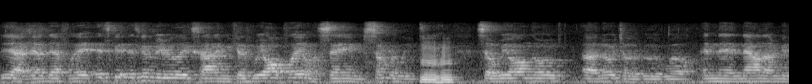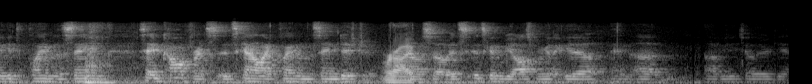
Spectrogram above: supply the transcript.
Yeah, yeah, definitely. It's it's going to be really exciting because we all played on the same summer league team, so we all know uh, know each other really well. And then now that I'm going to get to play them in the same same conference, it's kind of like playing in the same district. you Right. know? So it's it's going to be awesome. We're going to get up and uh, uh, meet each other again.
